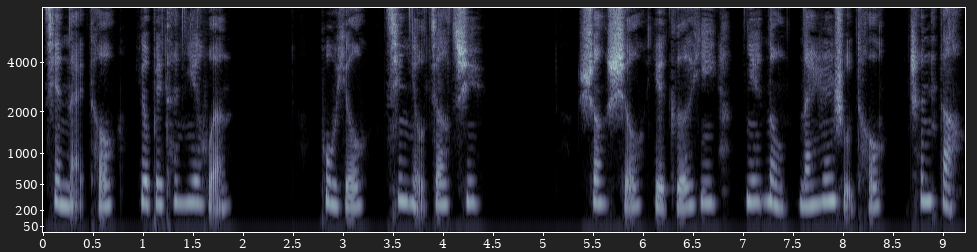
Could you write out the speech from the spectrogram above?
见奶头。又被他捏完，不由轻扭娇躯，双手也隔衣捏弄男人乳头，嗔道：“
